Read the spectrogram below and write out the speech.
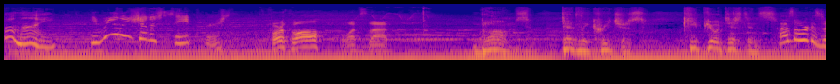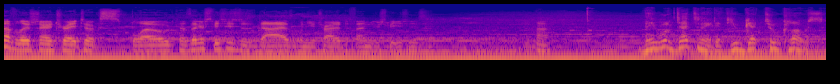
Oh my. You really should have saved first. Fourth wall? What's that? Bloms, deadly creatures. Keep your distance. How does that work as an evolutionary trait to explode? Because then your species just dies when you try to defend your species. Huh. They will detonate if you get too close,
